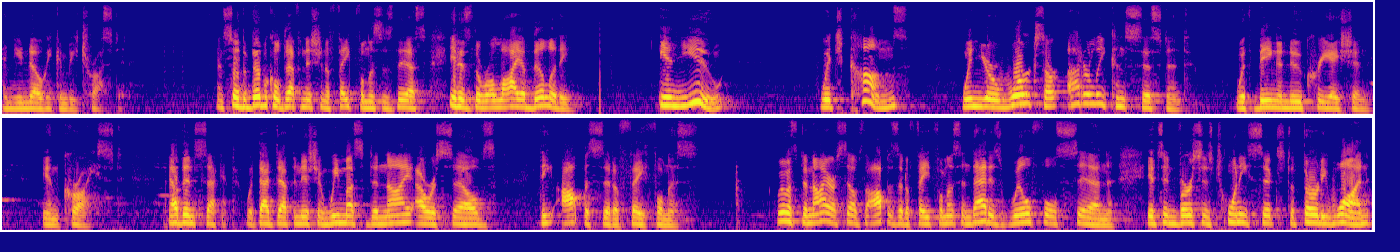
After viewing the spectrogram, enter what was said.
And you know He can be trusted. And so the biblical definition of faithfulness is this it is the reliability in you which comes when your works are utterly consistent with being a new creation in Christ. Now then, second, with that definition, we must deny ourselves the opposite of faithfulness. We must deny ourselves the opposite of faithfulness, and that is willful sin. It's in verses 26 to 31.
